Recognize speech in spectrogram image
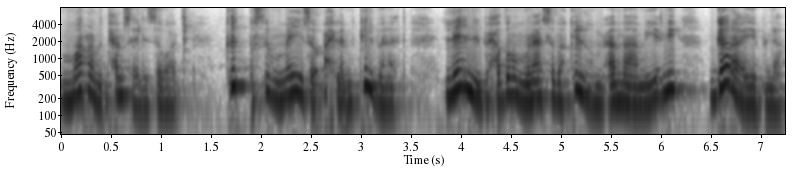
مرة متحمسة للزواج. كنت بصير مميزة وأحلى من كل البنات لأن اللي بيحضرون المناسبة كلهم عمامي يعني قرايبنا.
